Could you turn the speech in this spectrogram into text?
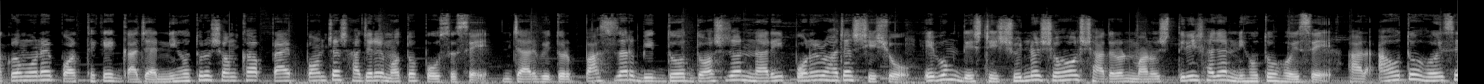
আক্রমণের পর থেকে গাজার নিহতর সংখ্যা প্রায় পঞ্চাশ হাজারের মতো পৌঁছেছে, যার ভিতর পাঁচ হাজার বৃদ্ধ, দশ হাজার নারী, পনেরো হাজার শিশু এবং দেশটির সৈন্য সহ সাধারণ মানুষ তিরিশ হাজার নিহত হয়েছে আর আহত হয়েছে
